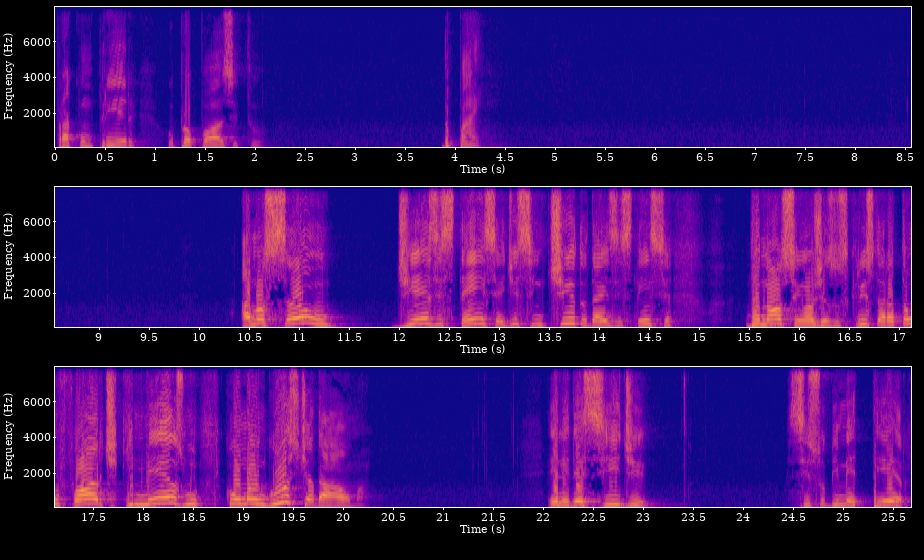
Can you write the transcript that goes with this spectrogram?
para cumprir o propósito do Pai. A noção de existência e de sentido da existência do nosso Senhor Jesus Cristo era tão forte que, mesmo com uma angústia da alma, ele decide se submeter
